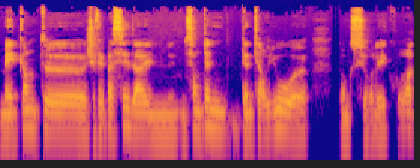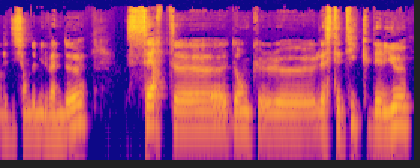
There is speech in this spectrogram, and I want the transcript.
Mais quand euh, j'ai fait passer une, centaine d'interviews euh, donc sur les coureurs de l'édition 2022, certes donc l'esthétique des lieux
